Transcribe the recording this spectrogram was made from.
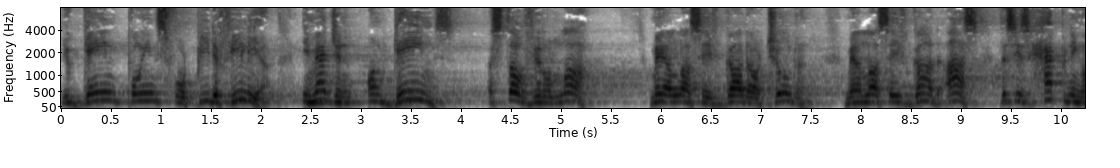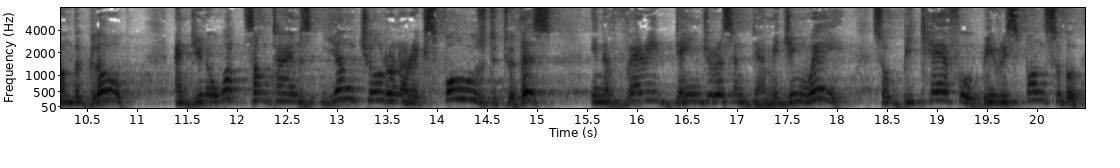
You gain points for pedophilia. Imagine on games. Astaghfirullah. May Allah safeguard our children. May Allah safeguard us. This is happening on the globe. And you know what? Sometimes young children are exposed to this in a very dangerous and damaging way. So be careful, be responsible,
